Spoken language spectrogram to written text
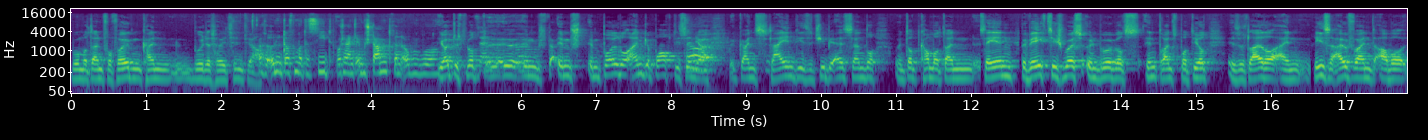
wo man dann verfolgen kann, wo das Holz hinfährt. Also ohne dass man das sieht, wahrscheinlich im Stamm drin irgendwo. Ja, das wird äh, im, im, im Boulder angebracht. Die sind ja, ja ganz klein, diese GPS-Sender. Und dort kann man dann sehen, bewegt sich was und wo wird es hintransportiert. Es ist leider ein Riesenaufwand, aber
